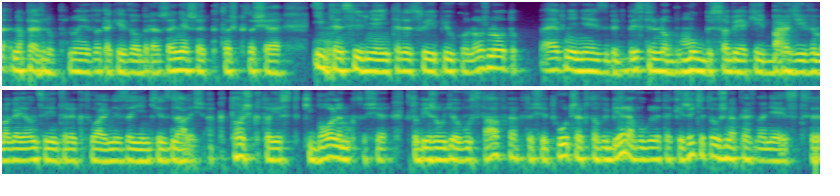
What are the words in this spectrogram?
na, na, pewno panuje takie wyobrażenie, że ktoś, kto się intensywnie interesuje piłką nożną, to pewnie nie jest zbyt bystry, no bo mógłby sobie jakieś bardziej wymagające intelektualnie zajęcie znaleźć. A ktoś, kto jest kibolem, kto, się, kto bierze udział w ustawkach, kto się tłucze, kto wybiera w ogóle takie życie, to już na pewno nie jest,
